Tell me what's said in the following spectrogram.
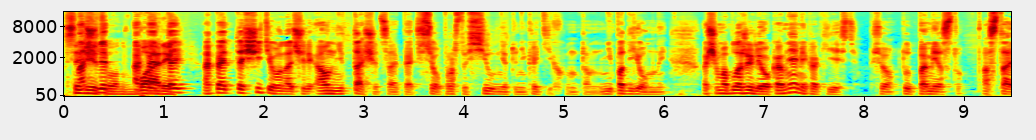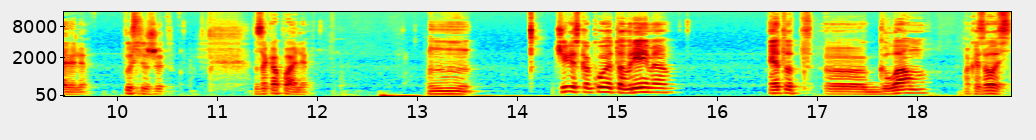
Сидит начали он в баре. Опять, опять тащить его начали, а он не тащится опять. Все, просто сил нету никаких, он там неподъемный. В общем, обложили его камнями, как есть. Все, тут по месту оставили. Пусть лежит. Закопали. Через какое-то время этот э, глам оказалось,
